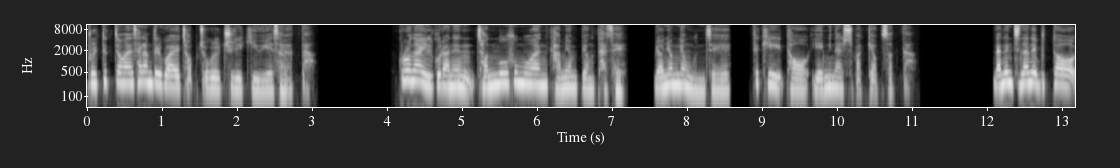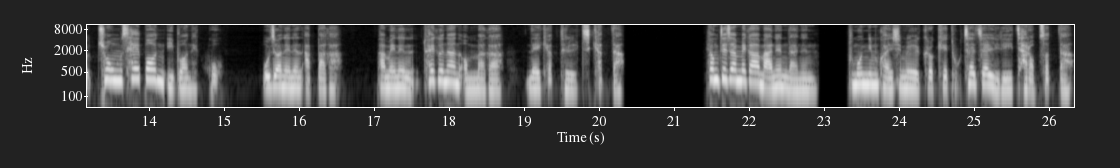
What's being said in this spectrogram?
불특정한 사람들과의 접촉을 줄이기 위해서였다. 코로나19라는 전무후무한 감염병 탓에 면역력 문제에 특히 더 예민할 수밖에 없었다. 나는 지난해부터 총 3번 입원했고, 오전에는 아빠가, 밤에는 퇴근한 엄마가 내 곁을 지켰다. 형제자매가 많은 나는 부모님 관심을 그렇게 독차지할 일이 잘 없었다.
